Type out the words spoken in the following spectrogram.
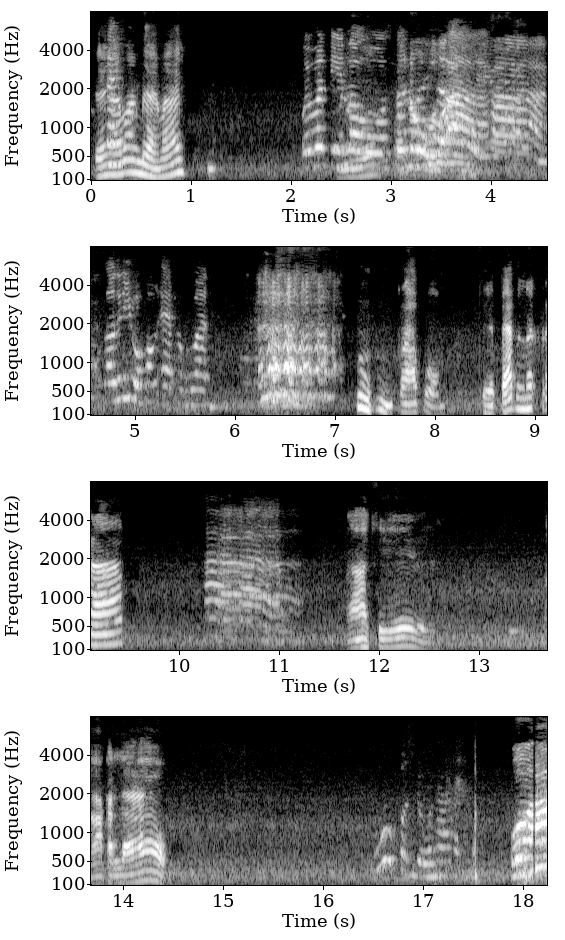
เป็นไงบ้างเหนื่อยไหมวันนี้เราสนุกอะ เราได้อยู่ห้องแอร์ทั้งวัน ครับผมโอเคแป๊บนึงนะครับค่ะโอเค มากันแล้วอู้ คนดูห้ว้า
